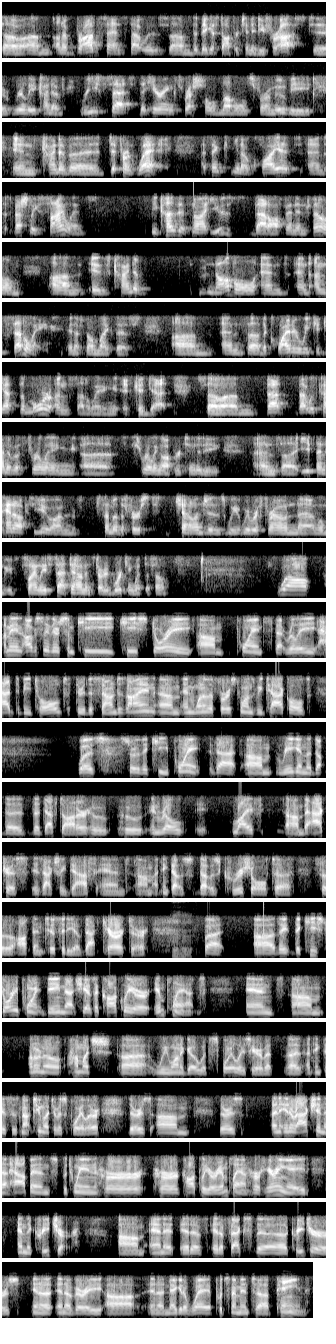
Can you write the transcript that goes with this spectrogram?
So, um, on a broad sense, that was um, the biggest opportunity for us to really kind of reset the hearing threshold levels for a movie in kind of a different way. I think, you know, quiet and especially silence, because it's not used that often in film, um, is kind of novel and, and unsettling in a film like this. Um, and uh, the quieter we could get, the more unsettling it could get. So um, that that was kind of a thrilling uh, thrilling opportunity. And uh, Ethan, hand it off to you on some of the first challenges we, we were thrown uh, when we finally sat down and started working with the film. Well, I mean, obviously, there's some key key story um, points that really had to be told through the sound design. Um, and one of the first ones we tackled was sort of the key point that um, Regan, the, the the deaf daughter, who who in real life um, the actress is actually deaf, and um, I think that was that was crucial to sort of the authenticity of that character. Mm-hmm. But uh, the the key story point being that she has a cochlear implant and um, I don't know how much uh, we want to go with spoilers here, but uh, I think this is not too much of a spoiler. There's um, there's an interaction that happens between her her cochlear implant, her hearing aid, and the creature, um, and it it it affects the creatures in a in a very uh, in a negative way. It puts them into pain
